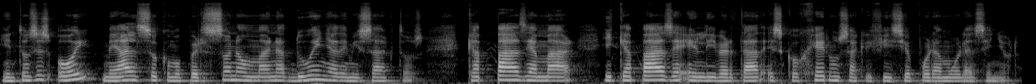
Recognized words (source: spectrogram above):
Y entonces hoy me alzo como persona humana dueña de mis actos, capaz de amar y capaz de en libertad escoger un sacrificio por amor al Señor.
